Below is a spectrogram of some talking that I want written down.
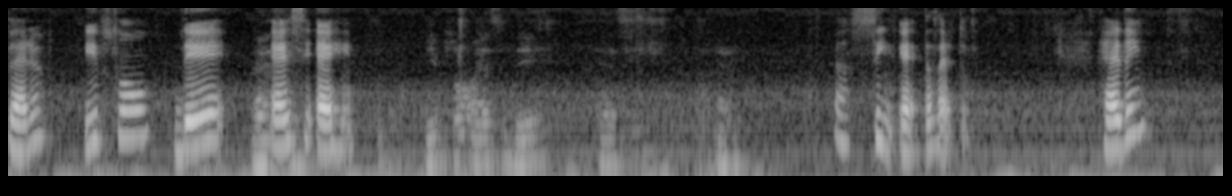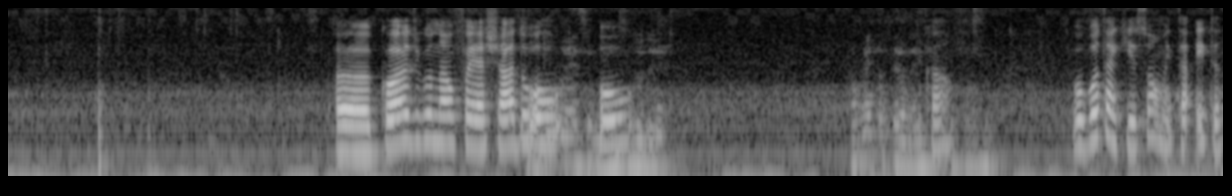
Pera. Y, D, S, R. YSD Ah, sim, é, tá certo. Heading. Ah, código não foi achado ou, ou Aumenta a tela aí. Calma. Vou botar aqui, só aumentar. Eita,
